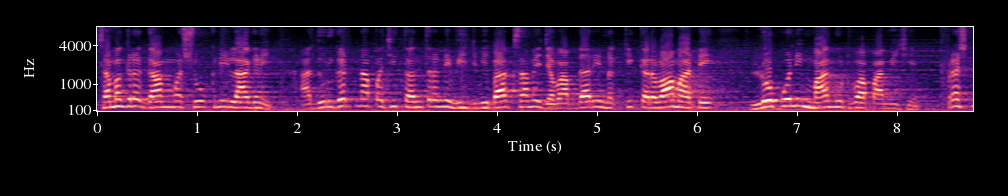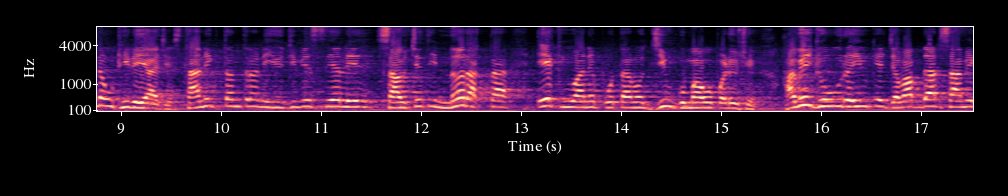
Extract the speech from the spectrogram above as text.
સમગ્ર ગામમાં શોકની લાગણી. આ દુર્ઘટના પછી તંત્રની વીજ વિભાગ સામે જવાબદારી નક્કી કરવા માટે લોકોની માંગ ઉઠવા પામી છે. પ્રશ્ન ઉઠી રહ્યા છે. સ્થાનિક તંત્ર અને યુજીવીસીએલે સાવચેતી ન રાખતા એક યુવાને પોતાનો જીવ ગુમાવવો પડ્યો છે. હવે જોવું રહ્યું કે જવાબદાર સામે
